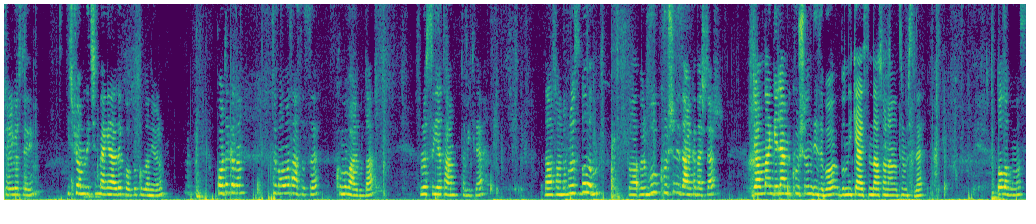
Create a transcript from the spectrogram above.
şöyle göstereyim. Hiçbir şey olmadığı için ben genelde koltuğu kullanıyorum. Portakalın tırmalama tahtası. Kumu var burada. Burası yatağım tabii ki de. Daha sonra burası dolabım. Dolapları. Bu kurşun izi arkadaşlar. Camdan gelen bir kurşunun izi bu. Bunun hikayesini daha sonra anlatırım size. Dolabımız.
